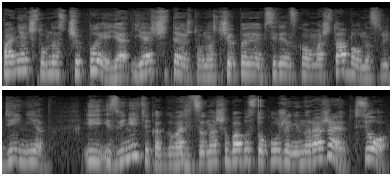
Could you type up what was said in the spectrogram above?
понять, что у нас ЧП. Я, я считаю, что у нас ЧП вселенского масштаба, у нас людей нет. И извините, как говорится, наши бабы столько уже не нарожают. Все.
